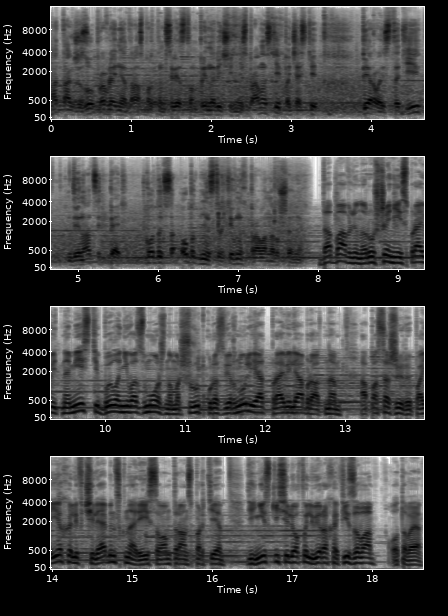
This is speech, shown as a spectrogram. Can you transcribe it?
а также за управление транспортным средством при наличии неисправностей по части 1 статьи 12.5 Кодекса об административных правонарушениях. Добавлю, нарушение исправить на месте было невозможно. Маршрутку развернули и отправили обратно. А пассажиры поехали в Челябинск на рейсовом транспорте. Денис Киселев, Эльвира Хафизова, ОТВ.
